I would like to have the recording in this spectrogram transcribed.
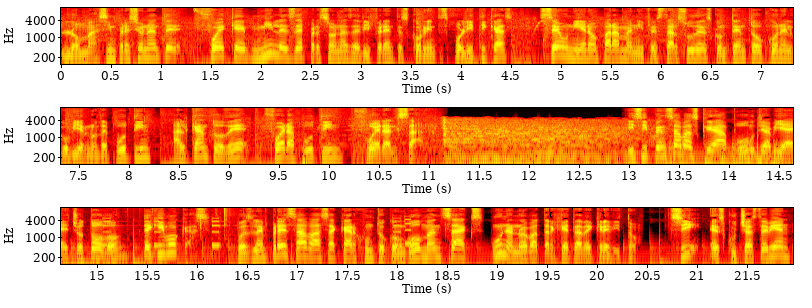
Lo más impresionante fue que miles de personas de diferentes corrientes políticas se unieron para manifestar su descontento con el gobierno de Putin al canto de Fuera Putin, fuera el zar. Y si pensabas que Apple ya había hecho todo, te equivocas, pues la empresa va a sacar junto con Goldman Sachs una nueva tarjeta de crédito. Sí, escuchaste bien,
